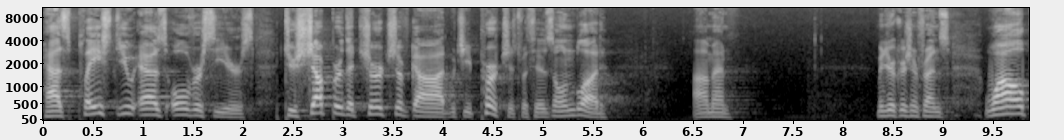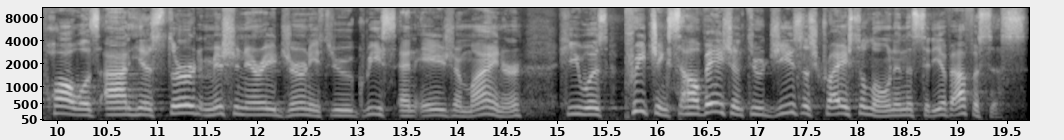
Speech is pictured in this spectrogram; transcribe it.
has placed you as overseers to shepherd the church of God, which he purchased with his own blood. Amen. My dear Christian friends, while Paul was on his third missionary journey through Greece and Asia Minor, he was preaching salvation through Jesus Christ alone in the city of Ephesus.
